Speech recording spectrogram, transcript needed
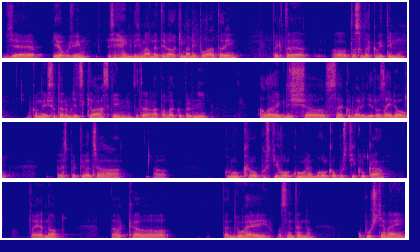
že jo, už vím, že když máme ty velký manipulátory, tak to, je, to jsou takový ty, jako nejsou to jenom dětské lásky, mě to teda napadlo jako první, ale když se jako dva lidi rozejdou, respektive třeba kluk opustí holku nebo holka opustí kluka, to je jedno, tak ten druhý, vlastně ten opuštěný,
